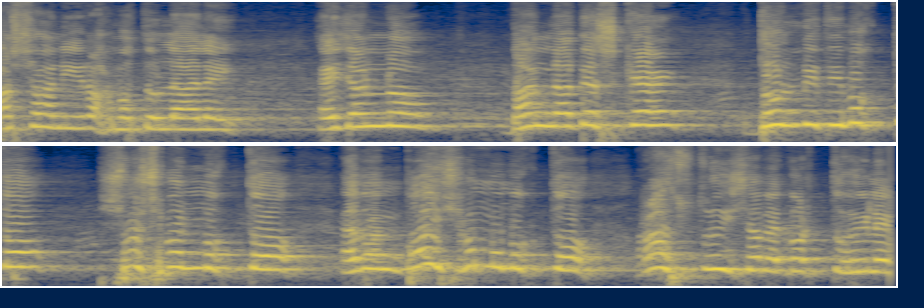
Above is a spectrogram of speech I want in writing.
ভাসানি রহমতুল্লাহ আলাই এই জন্য বাংলাদেশকে দুর্নীতিমুক্ত, শোষণমুক্ত এবং বৈষম্যমুক্ত রাষ্ট্র হিসাবে গড়তে হইলে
